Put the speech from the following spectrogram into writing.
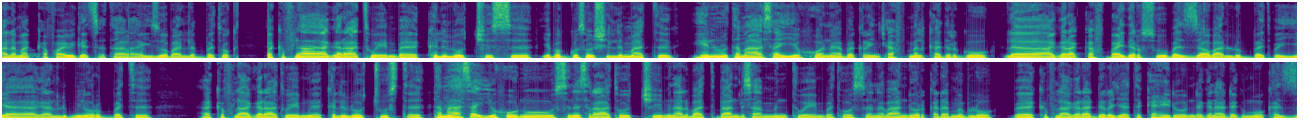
ዓለም አቀፋዊ ገጽታ ይዞ ባለበት ወቅት በክፍለ ሀገራት ወይም በክልሎችስ የበጎ ሰው ሽልማት ይህንኑ ተመሳሳይ የሆነ በቅርንጫፍ መልክ አድርጎ ለአገር አቀፍ ባይደርሱ በዛው ባሉበት በያሉ የሚኖሩበት ክፍለ ሀገራት ወይም ክልሎች ውስጥ ተመሳሳይ የሆኑ ስነ ስርዓቶች ምናልባት በአንድ ሳምንት ወይም በተወሰነ በአንድ ወር ቀደም ብሎ በክፍለ ሀገራት ደረጃ ተካሂዶ እንደገና ደግሞ ከዛ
